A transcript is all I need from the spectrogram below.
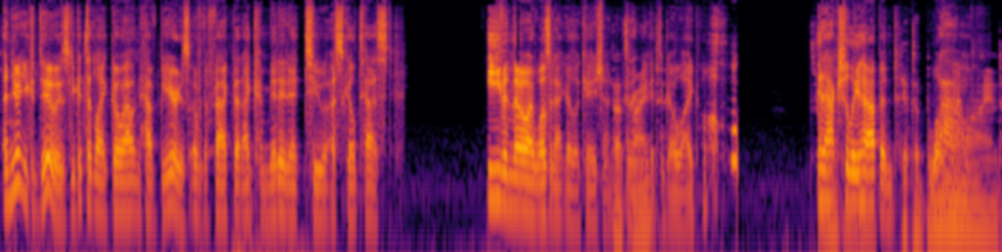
And you know what you could do is you get to like go out and have beers over the fact that I committed it to a skill test, even though I wasn't at your location. That's and then right. you get to go like, oh, it actually happened. Get to blow wow. my mind.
